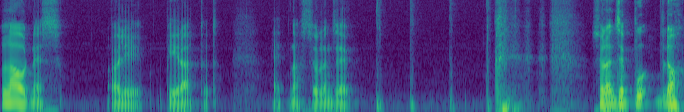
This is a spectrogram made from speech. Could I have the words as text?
loudness oli piiratud. Et noh, sul on see, sul on see, noh,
